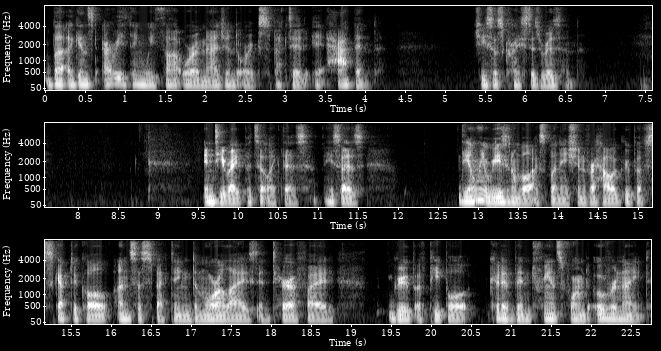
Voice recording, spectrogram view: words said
But against everything we thought or imagined or expected, it happened. Jesus Christ is risen. N.T. Wright puts it like this He says, The only reasonable explanation for how a group of skeptical, unsuspecting, demoralized, and terrified group of people could have been transformed overnight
